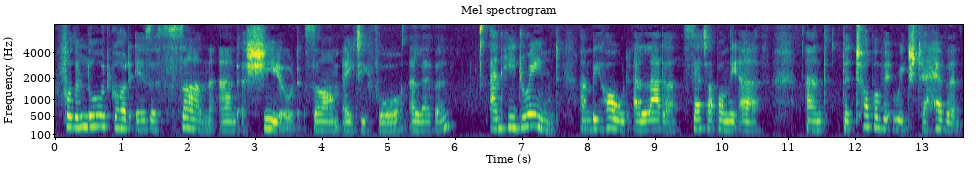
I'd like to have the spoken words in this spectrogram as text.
For the Lord God is a sun and a shield, Psalm 84 11. And he dreamed, and behold, a ladder set up on the earth, and the top of it reached to heaven.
